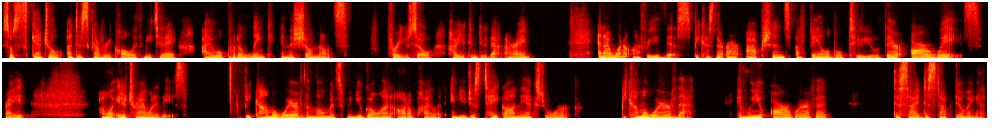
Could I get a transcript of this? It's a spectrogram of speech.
So schedule a discovery call with me today. I will put a link in the show notes for you. So, how you can do that. All right. And I want to offer you this because there are options available to you. There are ways, right? I want you to try one of these. Become aware of the moments when you go on autopilot and you just take on the extra work. Become aware of that. And when you are aware of it, decide to stop doing it.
